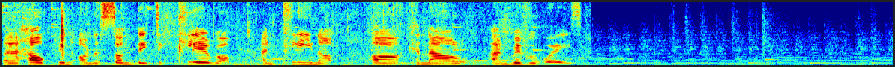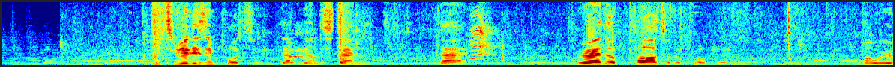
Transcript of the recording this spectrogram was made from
uh, helping on a Sunday to clear up and clean up our canal and riverways. It's really important that we understand that we're either part of the problem or we're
